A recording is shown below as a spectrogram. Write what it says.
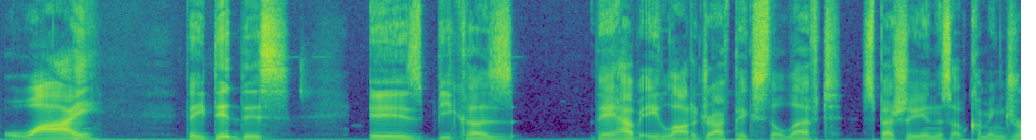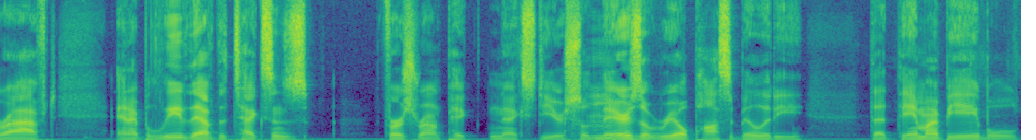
why they did this is because they have a lot of draft picks still left, especially in this upcoming draft. And I believe they have the Texans' first round pick next year. So there's a real possibility that they might be able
